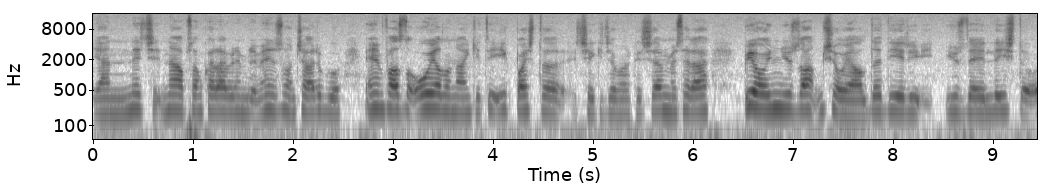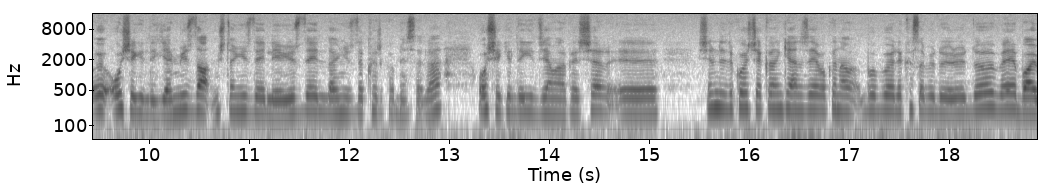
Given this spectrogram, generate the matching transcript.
yani ne ne yapsam karar veremiyorum. En son çare bu. En fazla oy alan anketi ilk başta çekeceğim arkadaşlar. Mesela bir oyun %60 oy aldı, diğeri %50 işte o, o şekilde gideceğim. %60'dan %50'ye, %50'den %40'a mesela. O şekilde gideceğim arkadaşlar. E, Şimdilik hoşçakalın kendinize iyi bakın. Bu böyle kısa bir duyuruydu ve bay bay.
